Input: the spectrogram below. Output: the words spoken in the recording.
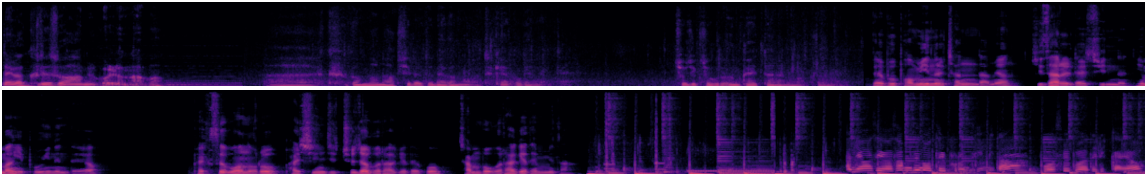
내가 그래서 암을 걸렸나 봐. 아, 그것만 확실해도 내가 뭐 어떻게 해보겠는데. 조직적으로 은폐했다는 뭐 그런. 내부 범인을 찾는다면 기사를 낼 수 있는 희망이 보이는데요. 팩스 번호로 발신지 추적을 하게 되고 잠복을 하게 됩니다. 안녕하세요. 삼진호텔 프론트입니다. 무엇을 도와드릴까요?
